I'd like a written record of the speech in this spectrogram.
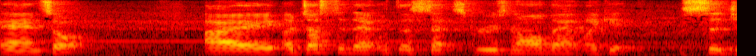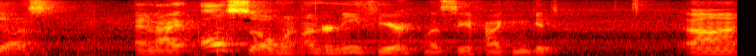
And so I adjusted that with the set screws and all that like it suggests. And I also went underneath here. Let's see if I can get... Uh,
